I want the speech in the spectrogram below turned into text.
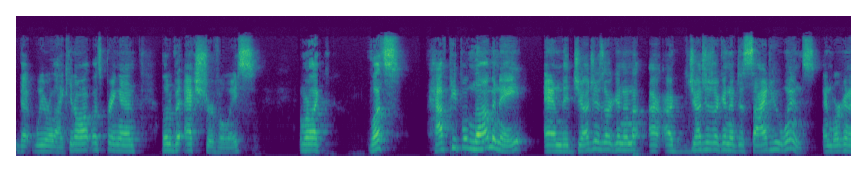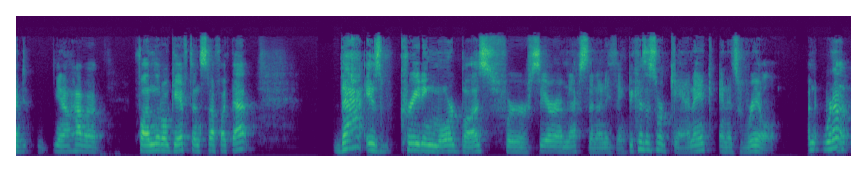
that we were like, you know what, let's bring in a little bit extra voice. And we're like, let's have people nominate and the judges are gonna our, our judges are gonna decide who wins, and we're gonna you know have a fun little gift and stuff like that. That is creating more buzz for CRM Next than anything because it's organic and it's real. I mean, we're not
